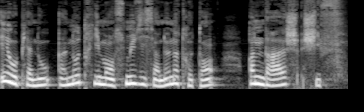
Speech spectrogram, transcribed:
et au piano un autre immense musicien de notre temps, Andras Schiff.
